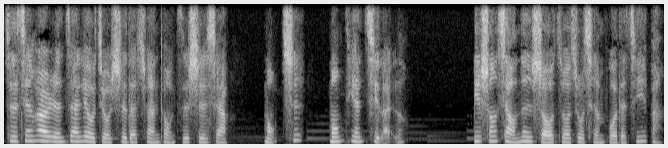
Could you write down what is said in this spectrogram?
只见二人在六九式的传统姿势下，猛吃。蒙恬起来了，一双小嫩手捉住陈伯的鸡巴。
